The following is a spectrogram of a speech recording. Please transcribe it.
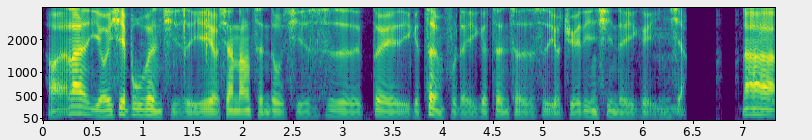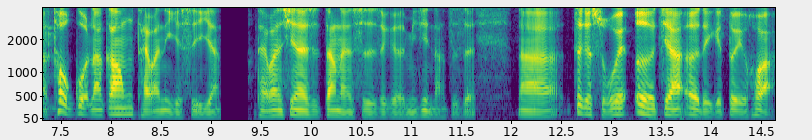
啊，那有一些部分其实也有相当程度，其实是对一个政府的一个政策是有决定性的一个影响。那透过那刚刚台湾的也是一样，台湾现在是当然是这个民进党执政，那这个所谓二加二的一个对话，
